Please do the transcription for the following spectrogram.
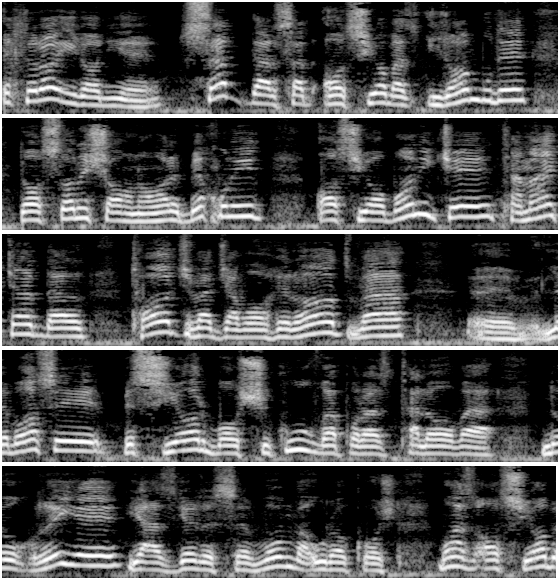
اختراع ایرانیه. صد درصد آسیاب از ایران بوده. داستان شاهنامه رو بخونید. آسیابانی که طمع کرد در تاج و جواهرات و لباس بسیار با شکوه و پر از طلا و نقره یزگرد سوم و او را کش ما از آسیاب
